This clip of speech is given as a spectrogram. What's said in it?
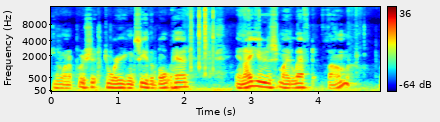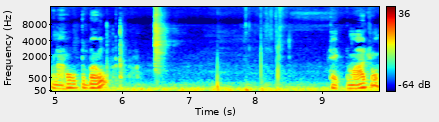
You want to push it to where you can see the bolt head. And I use my left thumb and I hold the bolt. Take the module,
